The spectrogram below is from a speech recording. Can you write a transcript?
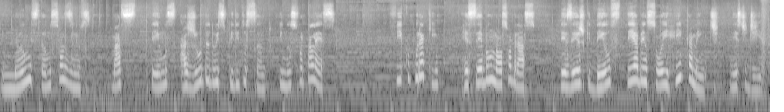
que não estamos sozinhos, mas temos a ajuda do Espírito Santo que nos fortalece. Fico por aqui. Recebam nosso abraço. Desejo que Deus te abençoe ricamente neste dia.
